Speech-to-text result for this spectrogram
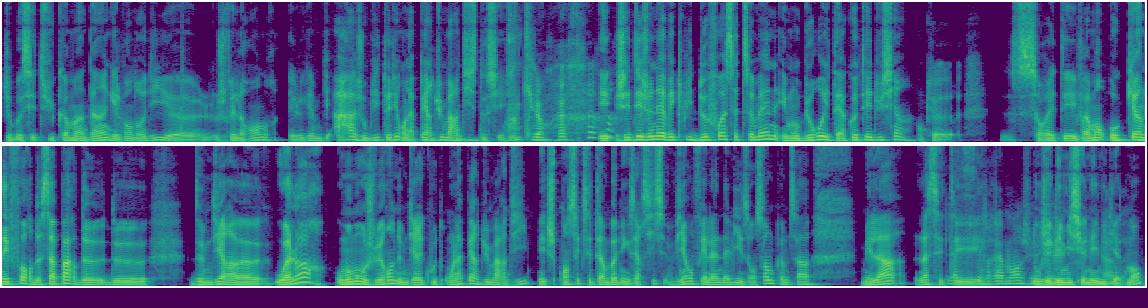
J'ai bossé dessus comme un dingue. Et le vendredi, euh, je vais le rendre. Et le gars me dit Ah, j'ai oublié de te dire, on l'a perdu mardi ce dossier. Quelle horreur Et j'ai déjeuné avec lui deux fois cette semaine et mon bureau était à côté du sien. Donc, ça aurait été vraiment aucun effort de sa part de, de, de me dire. Euh, ou alors, au moment où je lui rends, de me dire écoute, on l'a perdu mardi, mais je pensais que c'était un bon exercice. Viens, on fait l'analyse ensemble comme ça. Mais là, là, c'était. Donc j'ai démissionné ah immédiatement.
